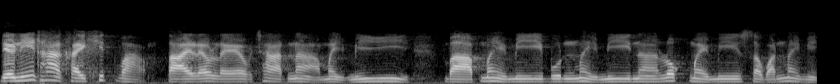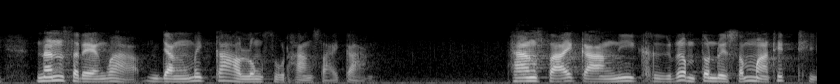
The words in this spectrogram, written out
เดี๋ยวนี้ถ้าใครคิดว่าตายแล้วแล้วชาติหน้าไม่มี บาปไม่มีบุญไม่มีนรกไม่มีสวรรค์ไม่มี นั้นแสดงว่ายังไม่ก้าวลงสู่ทางสายกลาง ทางสายกลางนี่คือเริ่มต้นด้วยสัมมาทิฏฐิ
